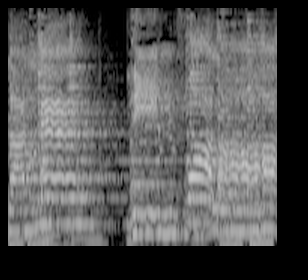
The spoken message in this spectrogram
蓝嘞，莲花蓝。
